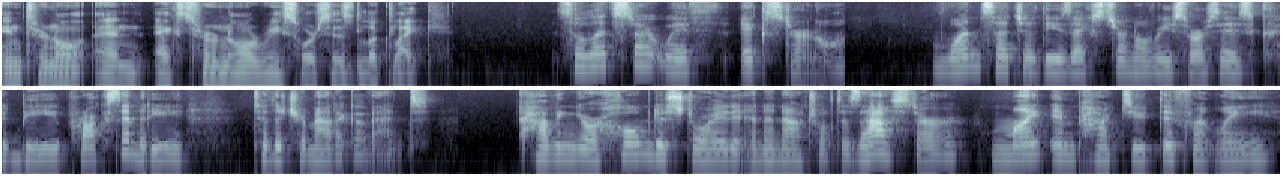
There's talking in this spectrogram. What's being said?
internal and external resources look like? So, let's start with external. One such of these external resources could be proximity to the traumatic event. Having your home destroyed in a natural disaster might impact you differently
